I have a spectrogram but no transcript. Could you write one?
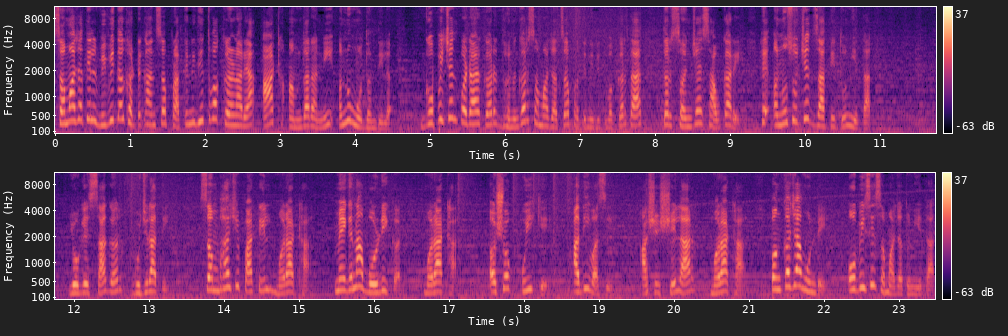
समाजातील विविध घटकांचं प्रतिनिधित्व करणाऱ्या आठ आमदारांनी अनुमोदन दिलं. गोपीचंद पडाळकर धनगर समाजाचं प्रतिनिधित्व करतात तर संजय सावकारे हे अनुसूचित जातीतून येतात. योगेश सागर गुजराती. संभाजी पाटील मराठा. मेघना बोर्डीकर मराठा. अशोक उईके आदिवासी. आशिष शेलार मराठा. पंकजा मुंडे ओबीसी समाजातून येतात.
